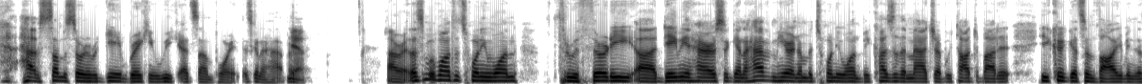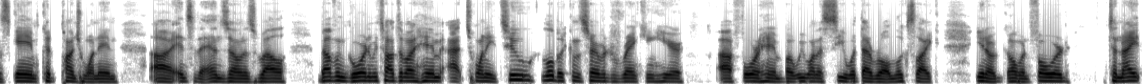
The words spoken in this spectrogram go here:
have some sort of a game breaking week at some point. It's going to happen. Yeah. All right, let's move on to 21 through 30. Uh, Damien Harris, again, I have him here at number 21 because of the matchup. We talked about it. He could get some volume in this game, could punch one in uh, into the end zone as well. Melvin Gordon, we talked about him at 22. A little bit conservative ranking here uh, for him, but we want to see what that role looks like, you know, going forward. Tonight,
